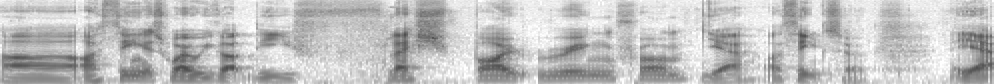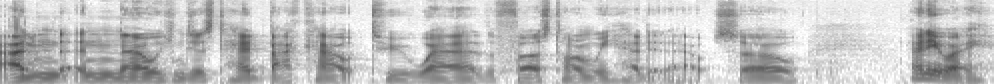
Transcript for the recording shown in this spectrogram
uh, I think it's where we got the flesh bite ring from? Yeah, I think so. Yeah, and, and now we can just head back out to where the first time we headed out. So, anyway,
